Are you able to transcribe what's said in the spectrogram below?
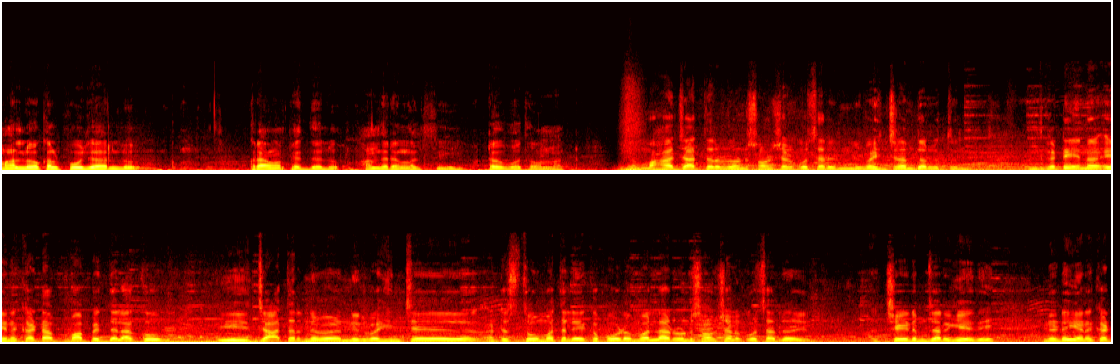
మా లోకల్ పూజారులు గ్రామ పెద్దలు అందరం కలిసి పుట్టకపోతూ ఉన్నట్టు. మహా జాతర రెండు సంవత్సరాలకు ఒకసారి నిర్వహించడం జరుగుతుంది. ఎందుకంటే వెన వెనకట మా పెద్దలకు ఈ జాతర నిర్వ- నిర్వహించే అంటే స్తోమత లేకపోవడం వల్ల రెండు సంవత్సరాలకు ఒకసారి చేయడం జరిగేది. ఏంటంటే వెనకట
